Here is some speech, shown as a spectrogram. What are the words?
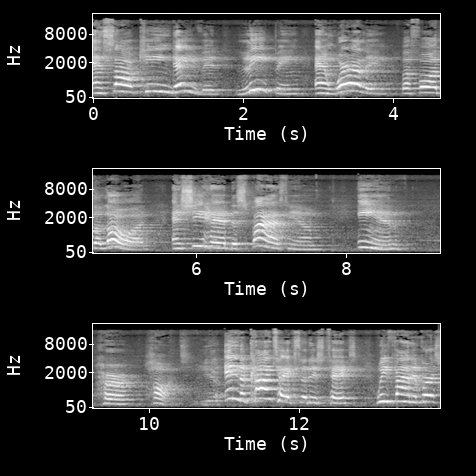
and saw King David leaping and whirling before the Lord, and she had despised him in her heart. Yeah. In the context of this text, we find in verse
